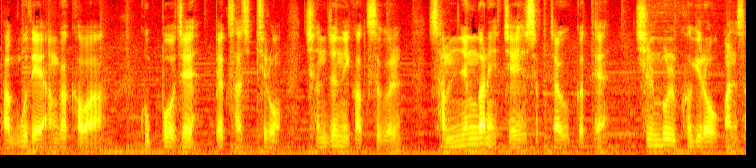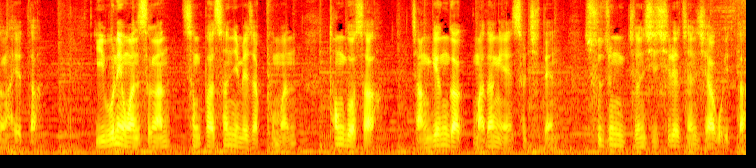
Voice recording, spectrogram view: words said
방구대 안각화와 국보 제 147호 천전이 각석을 3년간의 재해석 작업 끝에 실물 크기로 완성하였다. 이번에 완성한 성파 스님의 작품은 통도사 장경각 마당에 설치된 수중 전시실에 전시하고 있다.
